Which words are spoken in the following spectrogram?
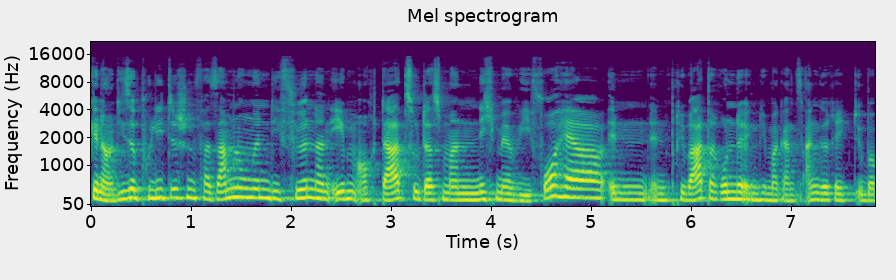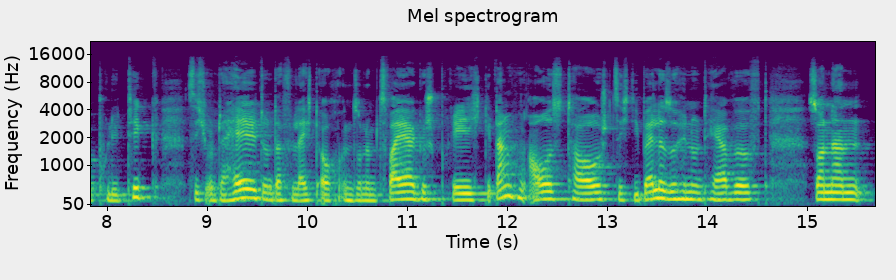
Genau, diese politischen Versammlungen, die führen dann eben auch dazu, dass man nicht mehr wie vorher in, in privater Runde irgendwie mal ganz angeregt über Politik sich unterhält und da vielleicht auch in so einem Zweiergespräch Gedanken austauscht, sich die Bälle so hin und her wirft, sondern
